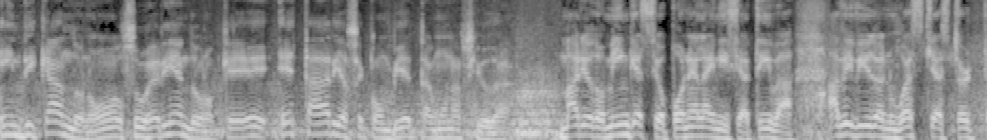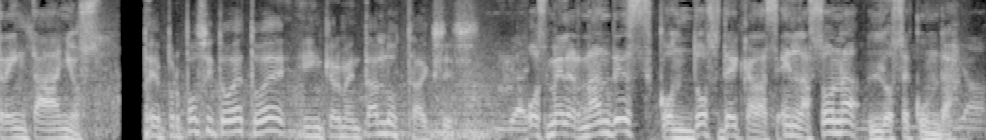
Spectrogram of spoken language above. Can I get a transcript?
indicándonos o sugiriéndonos que esta área se convierta en una ciudad. Mario Domínguez se opone a la iniciativa. Ha vivido en Westchester 30 años. El propósito de esto es incrementar los taxis. Osmel Hernández, con dos décadas en la zona, lo secunda.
